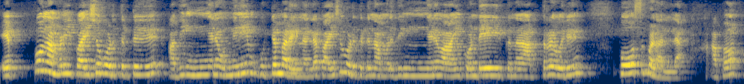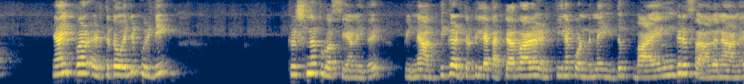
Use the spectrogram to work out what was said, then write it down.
എപ്പോൾ നമ്മൾ ഈ പൈസ കൊടുത്തിട്ട് അതിങ്ങനെ ഒന്നിനെയും കുറ്റം പറയുന്നല്ല പൈസ കൊടുത്തിട്ട് നമ്മൾ ഇതിങ്ങനെ വാങ്ങിക്കൊണ്ടേയിരിക്കുന്ന അത്ര ഒരു പോസിബിൾ അല്ല. അപ്പോൾ ഞാൻ ഇപ്പോൾ എടുത്തിട്ട് ഒരു പിടി കൃഷ്ണ തുളസിയാണ് ഇത് പിന്നെ അധികം എടുത്തിട്ടില്ല. കറ്റാർവാഴ എടുത്തിനെ കൊണ്ടുവന്ന ഇത് ഭയങ്കര സാധനമാണ്.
